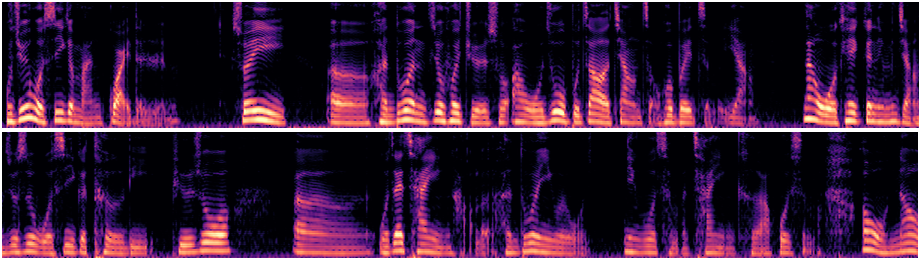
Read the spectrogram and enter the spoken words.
我觉得我是一个蛮怪的人，所以呃，很多人就会觉得说啊，我如果不照这样走，会不会怎么样？那我可以跟你们讲，就是我是一个特例。比如说，呃，我在餐饮好了，很多人以为我念过什么餐饮科啊，或什么。哦，no，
